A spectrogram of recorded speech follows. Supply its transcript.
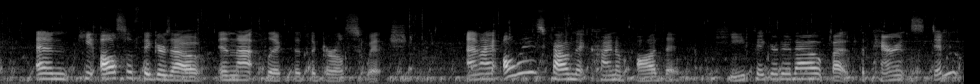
and he also figures out in that flick that the girls switched. And I always found it kind of odd that he figured it out, but the parents didn't.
